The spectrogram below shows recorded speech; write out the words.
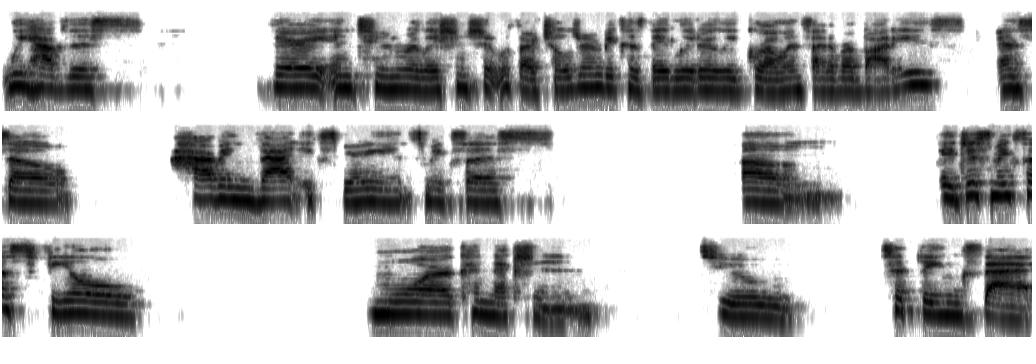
we have this very in tune relationship with our children because they literally grow inside of our bodies. And so having that experience makes us, um, it just makes us feel more connection to to things that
